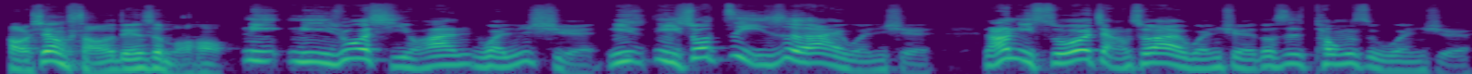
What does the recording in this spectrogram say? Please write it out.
好像少了点什么齁。你你如果喜欢文学，你你说自己热爱文学，然后你所有讲出来的文学都是通俗文学。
